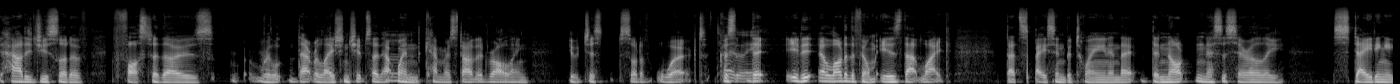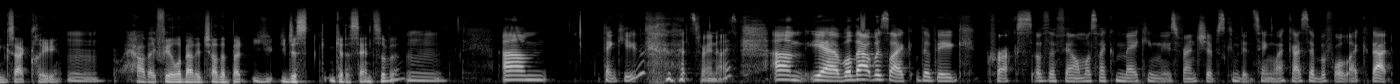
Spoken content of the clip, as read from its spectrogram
how did you sort of foster those re- that relationship so that Mm. when camera started rolling, it just sort of worked? Because Totally. a lot of the film is that like that space in between, and they they're not necessarily stating exactly Mm. How they feel about each other, but you, you just get a sense of it. Mm. Thank you. That's very nice. Um, yeah, well, that was like the big crux of the film was like making these friendships convincing. Like I said before, like that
